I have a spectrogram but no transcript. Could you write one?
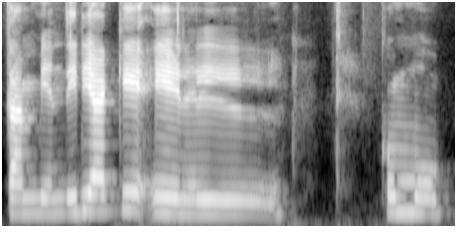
también diría que el como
